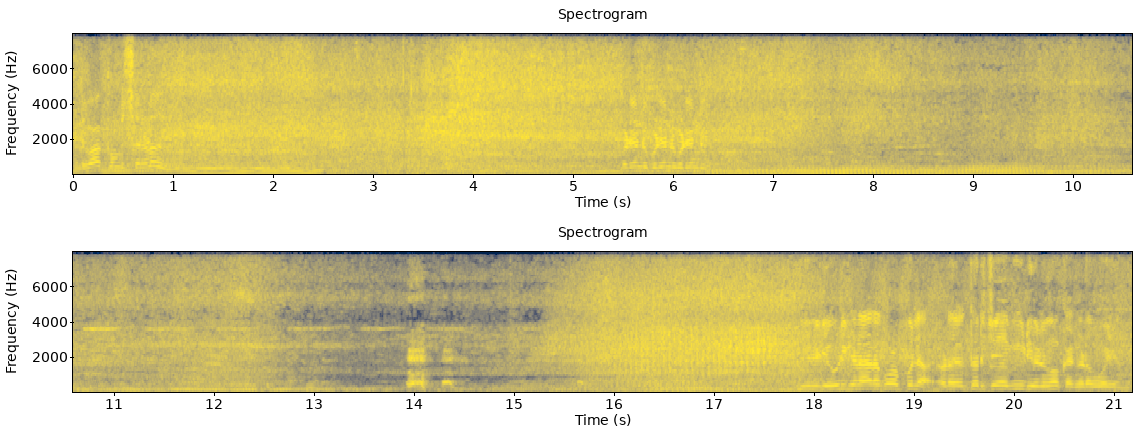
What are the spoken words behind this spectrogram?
എന്റെ വാക്കം ബിസിനാണത് ഇവിടെ ഉണ്ട് ഇവിടെ വീഡിയോ പിടിക്കണാരെ കുഴപ്പമില്ല. ഇവിടെ തെറിച്ച് വീഡിയോയിൽ നോക്കാൻ ഇവിടെ പോയെന്ന്.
